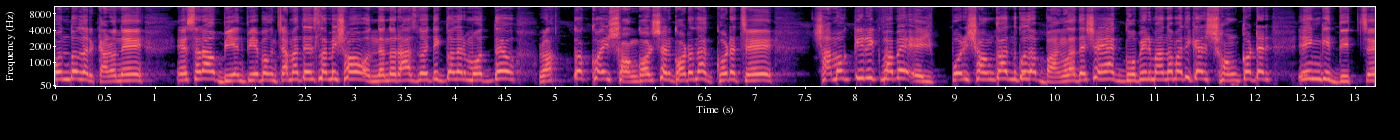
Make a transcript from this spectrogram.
কোন্দলের কারণে? এছাড়াও বিএনপি এবং জামাতে ইসলামী সহ অন্যান্য রাজনৈতিক দলের মধ্যেও রক্তক্ষয়ী সংঘর্ষের ঘটনা ঘটেছে। সামগ্রিকভাবে এই পরিসংখ্যানগুলো বাংলাদেশে এক গভীর মানবাধিকার সংকটের ইঙ্গিত দিচ্ছে,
